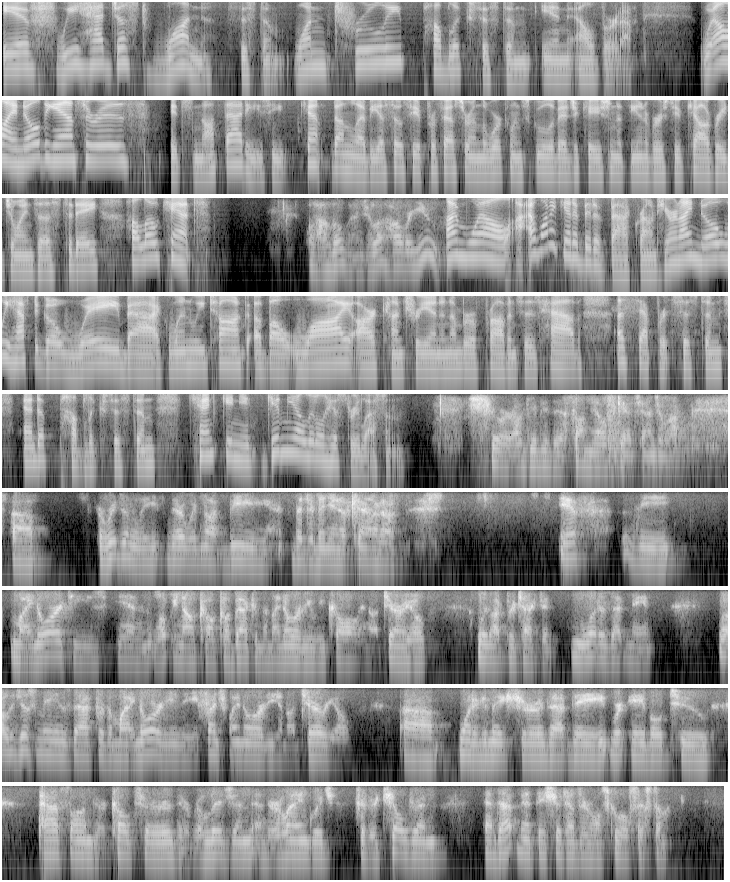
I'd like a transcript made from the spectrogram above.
if we had just one system, one truly public system in Alberta? Well, I know the answer is it's not that easy. Kent Donlevy, Associate Professor in the Werklund School of Education at the University of Calgary, joins us today. Hello, Kent. Well, hello, Angela. How are you? I'm well. I want to get a bit of background here, and I know we have to go way back when we talk about why our country and a number of provinces have a separate system and a public system. Kent, can you give me a little history lesson? Sure. I'll give you the thumbnail sketch, Angela. Uh, originally, there would not be the Dominion of Canada if the minorities in what we now call Quebec and the minority we call in Ontario were not protected. What does that mean? Well, it just means that for the minority, the French minority in Ontario, uh, wanted to make sure that they were able to pass on their culture, their religion, and their language to their children, and that meant they should have their own school system.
